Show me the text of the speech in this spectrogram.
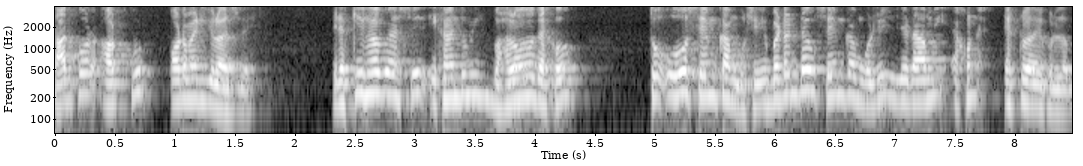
তারপর আউটপুট অটোমেটিক চলে আসবে। এটা কীভাবে আসছে? এখানে তুমি ভালো মতো দেখো। তো ও সেম কাম করছে। এই বাটনটাও সেম কাম করছে, যেটা আমি এখন একটু আগে করলাম।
